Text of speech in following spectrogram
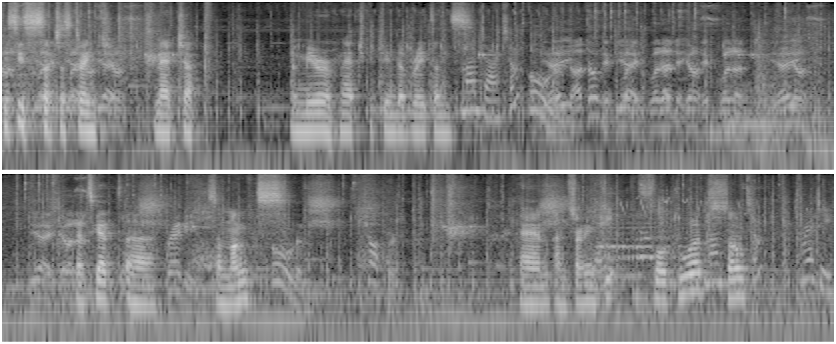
This is such a strange matchup. A mirror match between the Britons. Let's get uh, some monks and I'm starting to flow towards, so... Ready.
